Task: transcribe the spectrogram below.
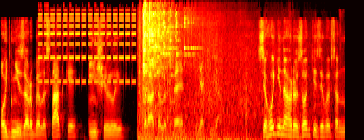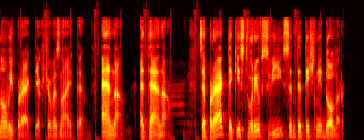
Одні заробили статки, інші втратили все, як і я. Сьогодні на горизонті з'явився новий проект, якщо ви знаєте. Ена. Етена. Це проект, який створив свій синтетичний долар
